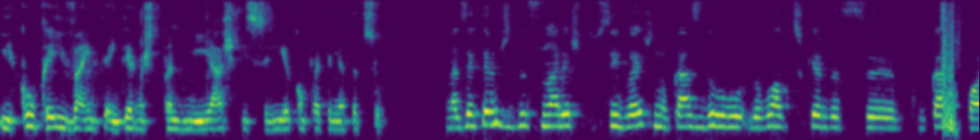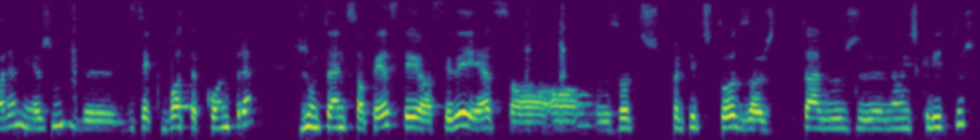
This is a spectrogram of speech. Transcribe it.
e com o que aí vem em termos de pandemia, acho que isso seria completamente absurdo. Mas em termos de cenários possíveis, no caso do, do Bloco de Esquerda se colocar fora mesmo, de dizer que vota contra, juntando-se ao PSD, ao CDS, ao, aos outros partidos todos, aos deputados eh, não inscritos,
